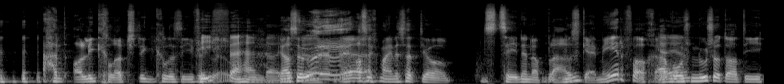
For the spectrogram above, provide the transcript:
haben alle geklatscht, inklusive. Pfiffen haben alle Ja, also, so. äh, Ja. also ich meine, es hat ja Szenenapplaus gegeben, mehrfach. Mhm. Ja, auch wo ja. nur schon da die,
